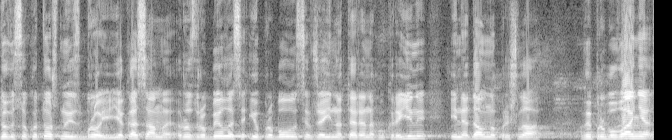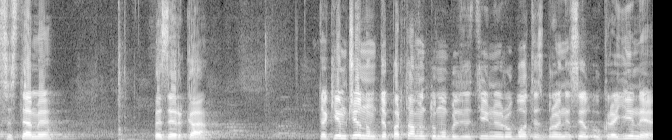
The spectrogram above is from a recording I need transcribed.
до високоточної зброї, яка саме розробилася і опробовувалася вже і на теренах України, і недавно прийшла випробування системи ПЗРК. Таким чином, Департаменту мобілізаційної роботи Збройних сил України,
